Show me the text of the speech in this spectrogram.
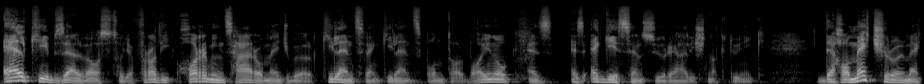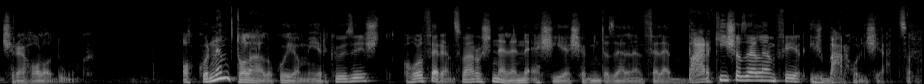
elképzelve azt, hogy a Fradi 33 meccsből 99 ponttal bajnok, ez, ez egészen szürreálisnak tűnik. De ha meccsről meccsre haladunk, akkor nem találok olyan mérkőzést, ahol a Ferencváros ne lenne esélyesebb, mint az ellenfele. Bárki is az ellenfél, és bárhol is játszanak.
